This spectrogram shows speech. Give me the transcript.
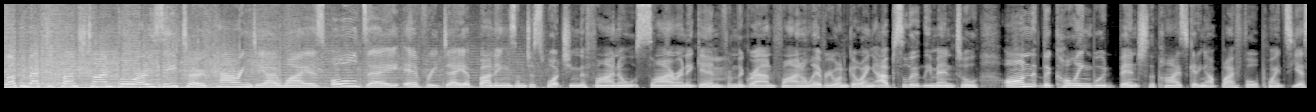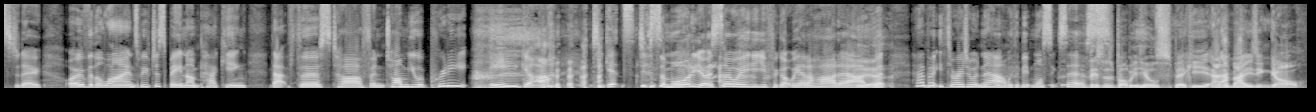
Welcome back to Crunch Time for Ozito, powering DIYers all day, every day at Bunnings. I'm just watching the final siren again Mm. from the grand final. Everyone going absolutely mental on the Collingwood bench. The Pies getting up by four points yesterday over the Lions. We've just been unpacking that first half, and Tom, you were pretty eager to get to some audio. So eager you forgot we had a hard out. Yeah. But how about you throw to it now with a bit more success? This is Bobby Hill's specky and amazing goal.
